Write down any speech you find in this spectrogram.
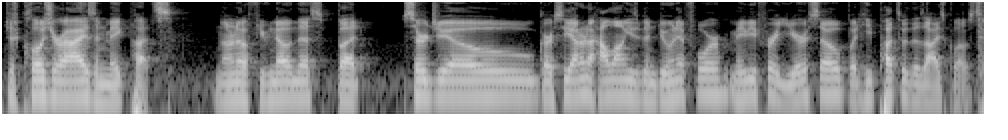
Just close your eyes and make putts. I don't know if you've known this, but Sergio Garcia, I don't know how long he's been doing it for, maybe for a year or so, but he puts with his eyes closed.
